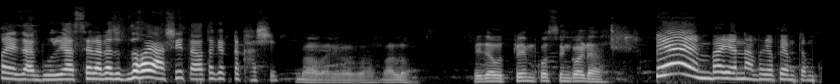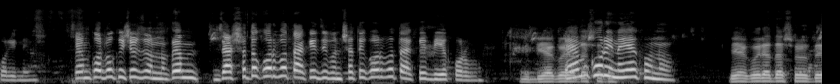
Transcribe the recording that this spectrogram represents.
হয়ে যায় বুড়ি আর ছেলেরা যদি হয় আশি তাও থাকে একটা খাসি। বাবা রে বাবা ভালো। এই যাবৎ প্রেম করছেন কয়টা? প্রেম ভাইয়া না ভাইয়া প্রেম টেম করি নাই। প্রেম করব কিসের জন্য? প্রেম যার সাথে করব তাকে জীবন সাথী করব তাকে বিয়ে করব। প্রেম করি নাই এখনও। বিয়া তার শুরুতে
